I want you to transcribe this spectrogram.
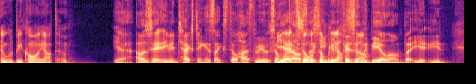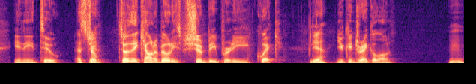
and would be calling out to Him. Yeah, I was saying even texting is like still has to be with someone it's else. still with like somebody you else, can physically so- be alone, but you you, you need two. That's true. Yeah. So the accountability should be pretty quick. Yeah, You can drink alone. Hmm.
